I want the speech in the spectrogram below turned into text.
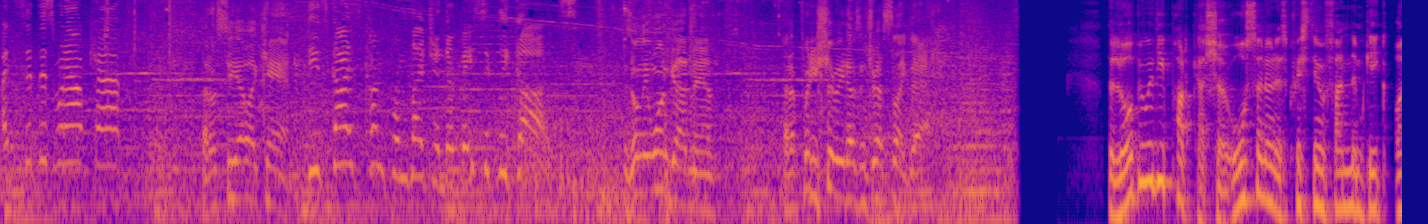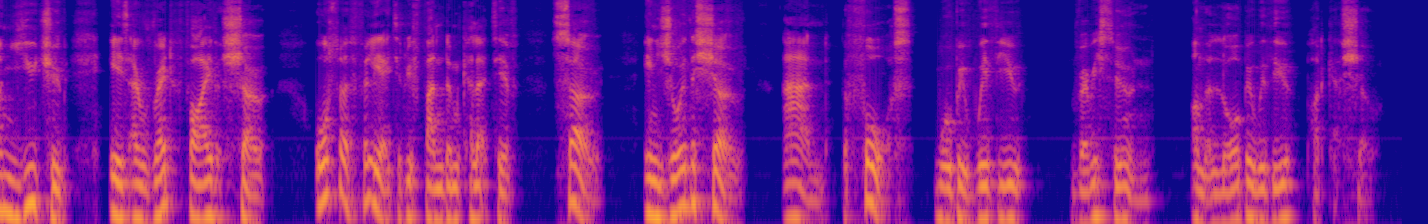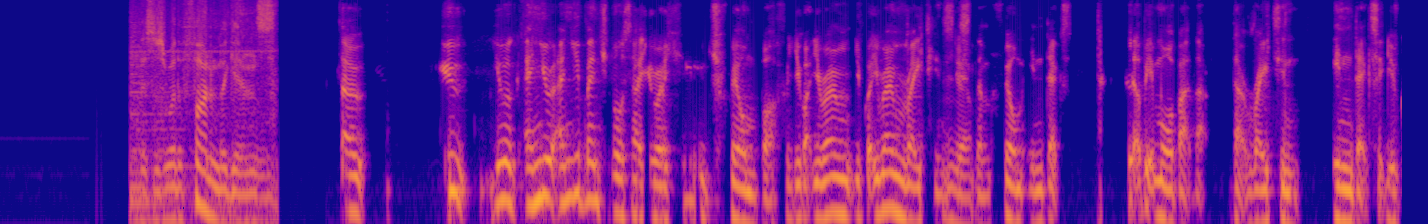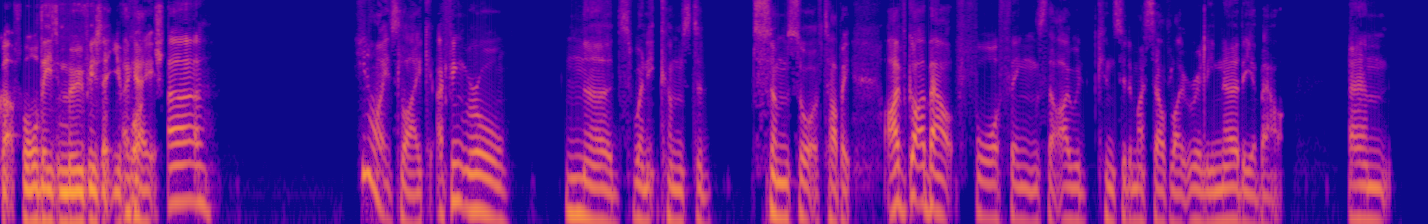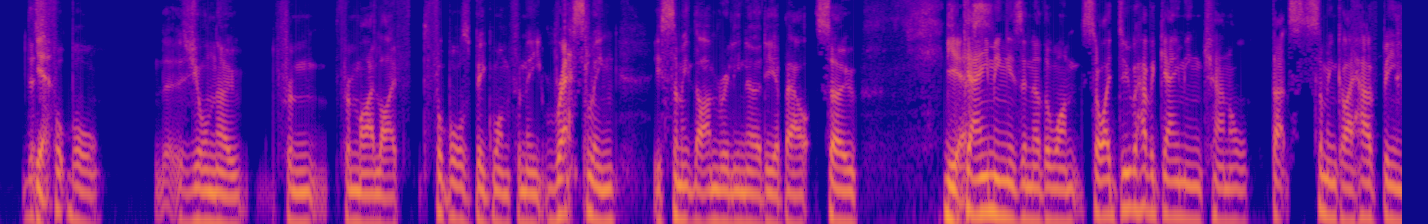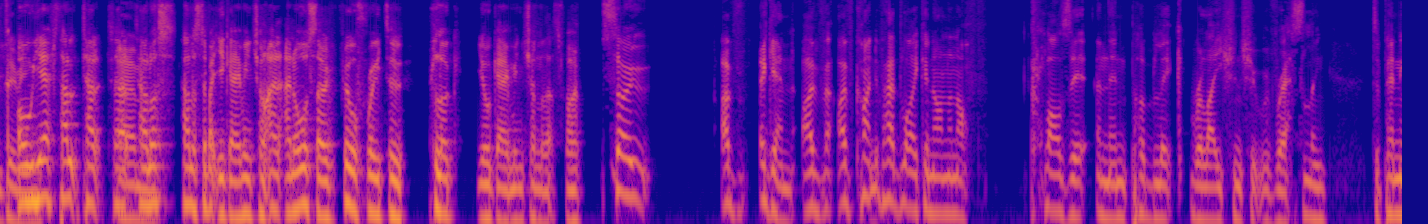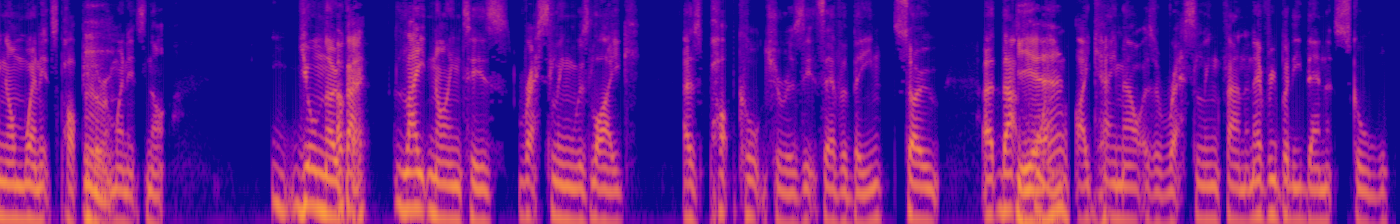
I'd sit this one out, Cap. I don't see how I can. These guys come from legend. They're basically gods. There's only one God, man. And I'm pretty sure he doesn't dress like that. The Lord Be With You podcast show, also known as Christian Fandom Geek on YouTube, is a Red 5 show, also affiliated with Fandom Collective. So, enjoy the show, and the Force will be with you very soon on the Lord Be With You podcast show. This is where the fun begins. So, you you and you and you mentioned also you're a huge film buff. You've got your own you've got your own rating Yeah. system, film index. A little bit more about that that rating index that you've got for all these movies that you've Okay. watched. Uh, you know what it's like. I think we're all nerds when it comes to some sort of topic. I've got about four things that I would consider myself like really nerdy about. Um, this Yeah. football, as you'll know from from my life, football's a big one for me. Wrestling is something that I'm really nerdy about. So Yes. gaming is another one. So I do have a gaming channel. That's something I have been doing. Oh yes, tell, tell, tell, Um, tell us tell us about your gaming channel, and, and also feel free to plug your gaming channel. That's fine. so i've again i've i've kind of had like an on and off closet and then public relationship with wrestling depending on when it's popular Mm. and when it's not you'll know Okay. back late 90s wrestling was like as pop culture as it's ever been so at that Yeah. point i came out as a wrestling fan and everybody then at school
